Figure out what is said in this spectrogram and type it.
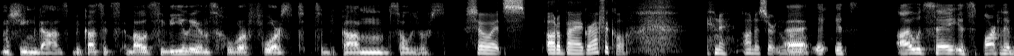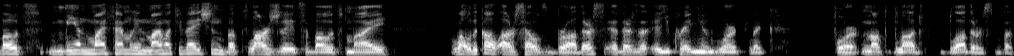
Machine Guns, because it's about civilians who were forced to become soldiers. So it's autobiographical in a, on a certain Uh, level. it, it's I would say it's partly about me and my family and my motivation, but largely it's about my. Well, we call ourselves brothers. Uh, there's a, a Ukrainian word like for not blood blooders, but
